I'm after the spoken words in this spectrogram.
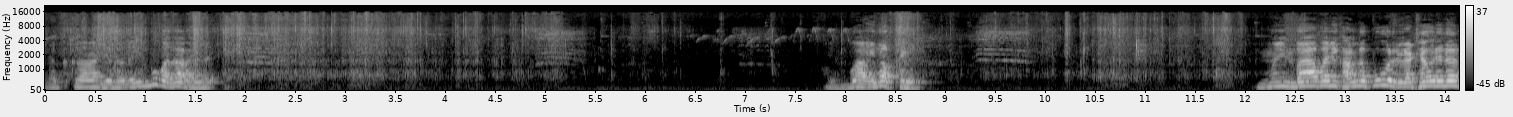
बुका झाला इकडे बाई लागते म्हणजे बाबाने खाल्लं पोरीला ठेवलेलं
